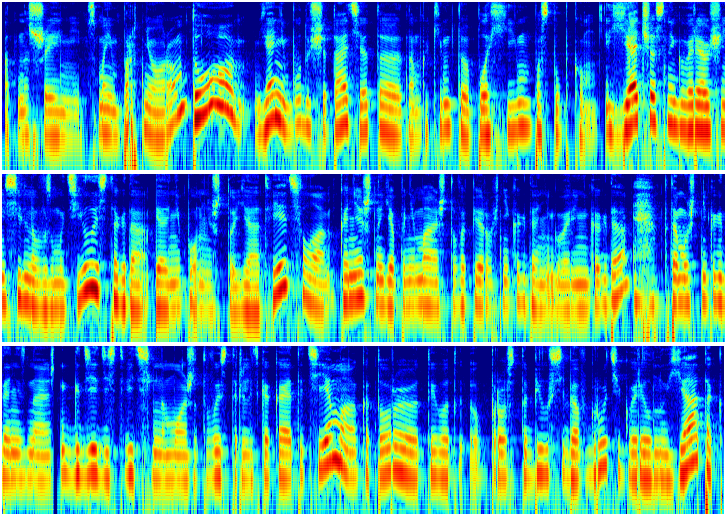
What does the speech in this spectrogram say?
отношений с моим партнером, то я не буду считать это там каким-то плохим поступком. Я, честно говоря, очень сильно возмутилась тогда. Я не помню, что я ответила. Конечно, я понимаю, что, во-первых, никогда не говори никогда, потому что никогда не знаешь, где действительно может выстрелить какая-то тема, которую ты вот просто бил себя в грудь и говорил, ну я так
